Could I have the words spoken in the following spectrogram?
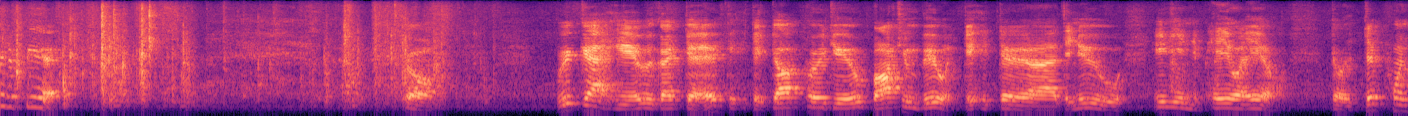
you the beer. So, we got here, we got the, this is the Doc Perdue Boxing Bruin. This is the, uh, the new Indian Pale Ale. So, 6.3%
